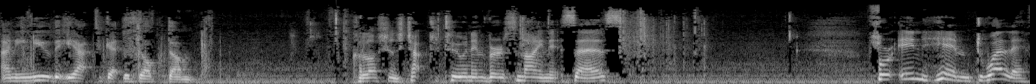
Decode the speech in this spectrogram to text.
and he knew that he had to get the job done. Colossians chapter 2 and in verse 9 it says, For in him dwelleth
